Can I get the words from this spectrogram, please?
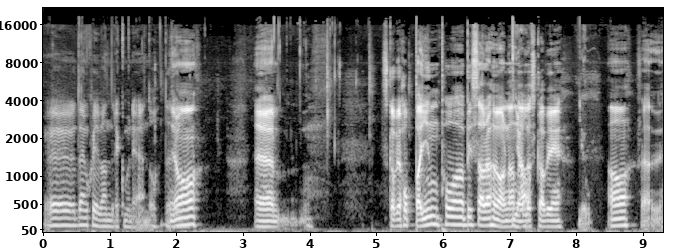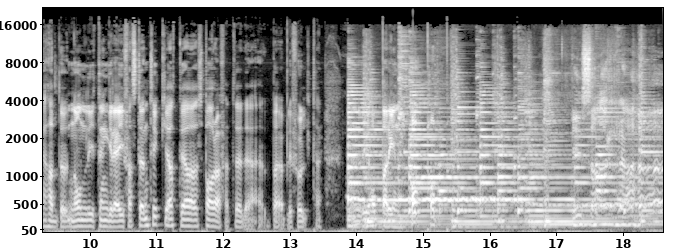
eh, den skivan rekommenderar jag ändå. Det- Ja. Eh, ska vi hoppa in på Bisarra hörnan Ja. eller ska vi? Jo. Ja, för jag hade någon liten grej fast den tycker jag att jag sparar för att det börjar bli fullt här. Men vi hoppar in. Hopp, hopp. Bisarra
